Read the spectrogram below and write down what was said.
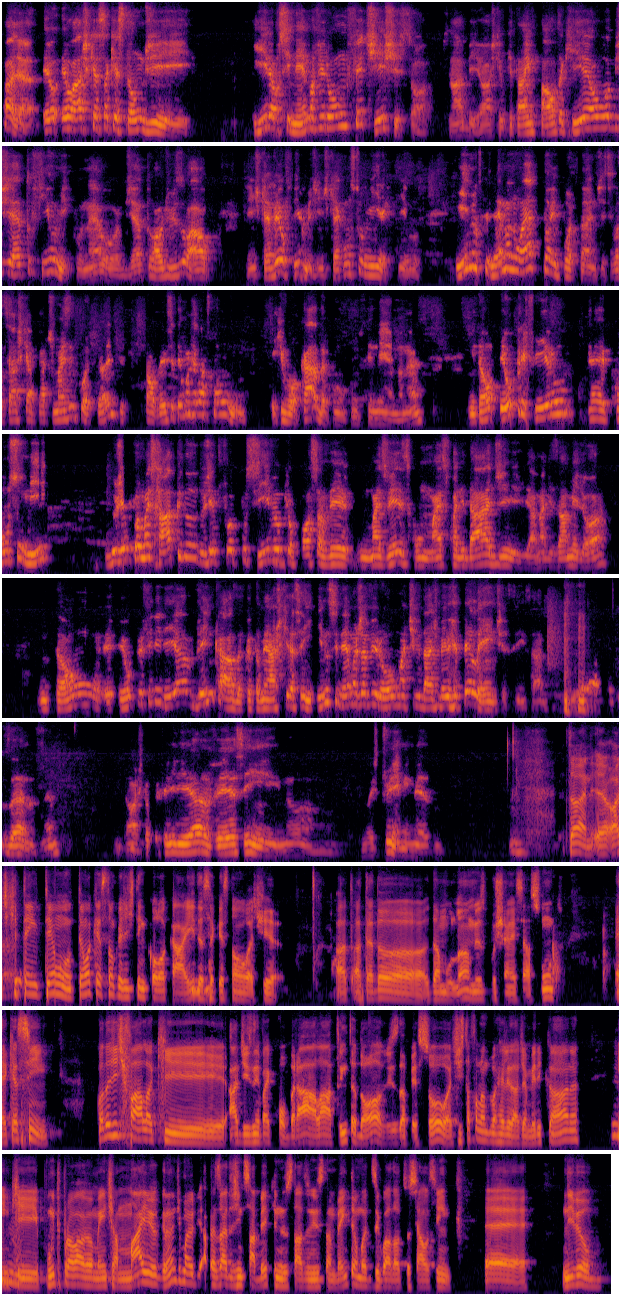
Olha, eu, eu acho que essa questão de ir ao cinema virou um fetiche só, sabe? Eu acho que o que está em pauta aqui é o objeto fílmico, né, o objeto audiovisual. A gente quer ver o filme, a gente quer consumir aquilo. E no cinema não é tão importante. Se você acha que é a parte mais importante, talvez você tenha uma relação equivocada com, com o cinema, né? Então, eu prefiro é, consumir do jeito que for mais rápido, do jeito que for possível, que eu possa ver mais vezes, com mais qualidade, analisar melhor. Então, eu preferiria ver em casa, porque eu também acho que, assim, ir no cinema já virou uma atividade meio repelente, assim, sabe? Há muitos anos, né? Então acho que eu preferiria ver assim no, no streaming mesmo. Dani, eu acho que tem, tem, um, tem uma questão que a gente tem que colocar aí, dessa questão, acho que até do, da Mulan, mesmo puxando esse assunto, é que assim, quando a gente fala que a Disney vai cobrar lá 30 dólares da pessoa, a gente está falando de uma realidade americana, uhum. em que muito provavelmente a maior, grande maioria, apesar de a gente saber que nos Estados Unidos também tem uma desigualdade social assim, é, nível,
